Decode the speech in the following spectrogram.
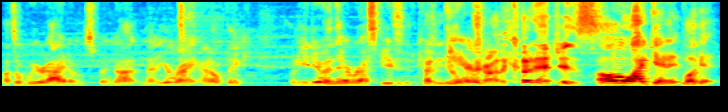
Lots of weird items, but not. No, you're right. I don't think. What are you doing there, Razputin? Cutting the I'm air? trying to cut edges. Oh, I get it. Look it.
